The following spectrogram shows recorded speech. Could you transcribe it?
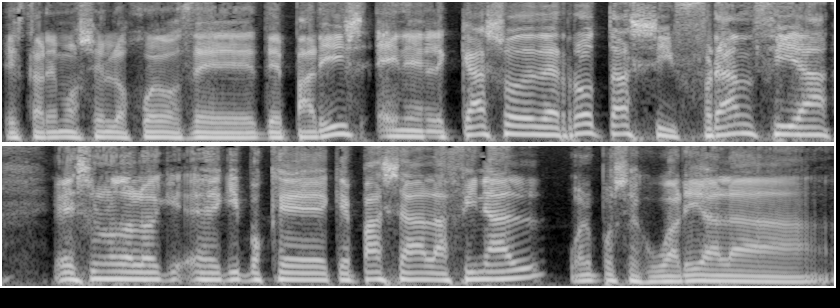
estaremos en los Juegos de, París. En el caso de derrota, si Francia es uno de los equipos que, pasa a la final, bueno, pues se jugaría la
